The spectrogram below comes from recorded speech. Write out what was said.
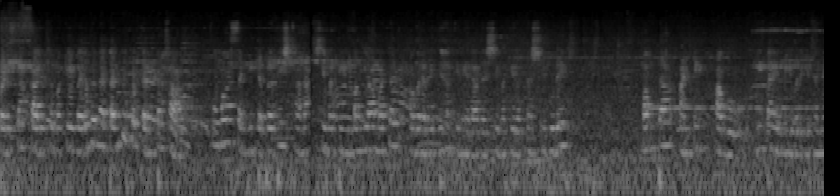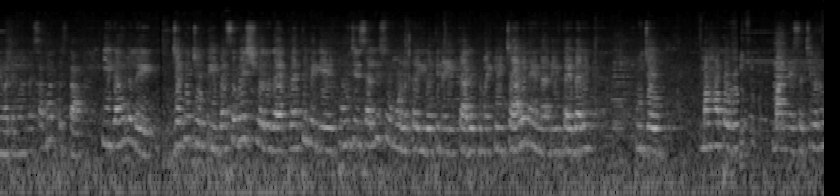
ವ್ಯಕ್ತಪಡಿಸಿದ ಕಾರ್ಯಕ್ರಮಕ್ಕೆ ಮೆರಗನ್ನ ತಂದುಕೊಟ್ಟಂತಹ ಉಮಾ ಸಂಗೀತ ಪ್ರತಿಷ್ಠಾನ ಶ್ರೀಮತಿ ಮಂಗ್ಲಾ ಮಠದ್ ಅವರ ವಿದ್ಯಾರ್ಥಿನಿಯರಾದ ಶ್ರೀಮತಿ ರತ್ನಶ್ರೀ ಗುಡೆ, ಮಮತಾ, ಆಂಟಿ ಹಾಗೂ ಗೀತಾ ಎಂಬಿ ಇವರಿಗೆ ಧನ್ಯವಾದಗಳನ್ನು ಸಮರ್ಪಿಸ್ತಾ ಈಗಾಗಲೇ ಜಗಜ್ಯೋತಿ ಬಸವೇಶ್ವರರ ಪ್ರತಿಮೆಗೆ ಪೂಜೆ ಸಲ್ಲಿಸುವ ಮೂಲಕ ಇವತ್ತಿನ ಈ ಕಾರ್ಯಕ್ರಮಕ್ಕೆ ಚಾಲನೆಯನ್ನ ನೀಡ್ತಾ ಇದ್ದಾರೆ. ಪೂಜೆ ಮಹಾಪೌರು ಮಾನ್ಯ ಸಚಿವರು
